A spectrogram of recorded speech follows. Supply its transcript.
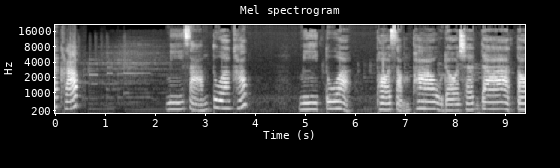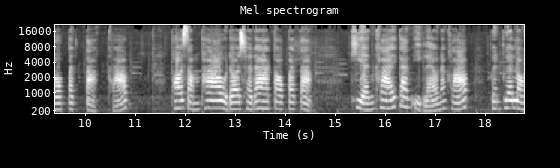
นะครับ มีสามตัวครับ มีตัว พอสำเภาดอชดดาตอปะตักครับ พอสำเภาดอชดาตอปะตัก เขียนคล้ายกันอีกแล้วนะครับ เพื่อนๆลอง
